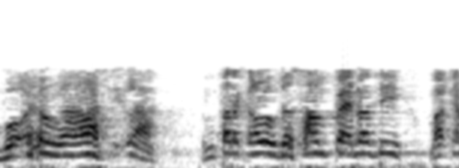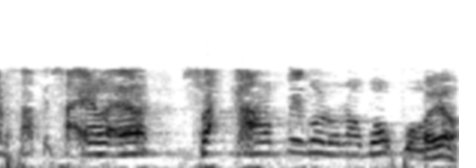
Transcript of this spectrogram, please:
Mbok yang ngawasi lah. Ntar kalau udah sampai nanti makan sate saya ya, sak karepe ngono ora apa ya.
